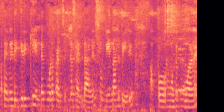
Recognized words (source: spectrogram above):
അപ്പോൾ എന്റെ ഡിഗ്രിക്ക് എന്റെ കൂടെ പഠിച്ചിട്ടുള്ള ഫ്രണ്ടാണ് ശ്രുതി എന്നാണ് പേര്. അപ്പോൾ അങ്ങോട്ട് പോവാണ്.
